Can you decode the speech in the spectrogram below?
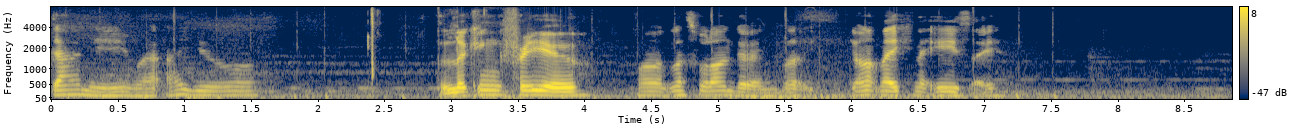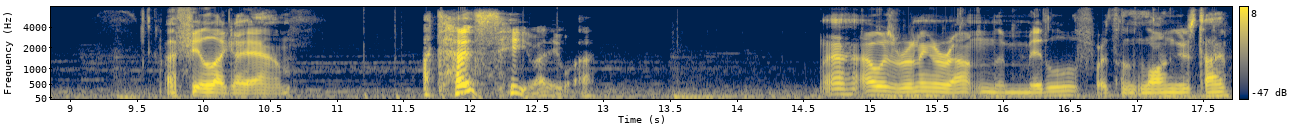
Danni, where are you? Looking for you. Well, that's what I'm doing, but you're not making it easy. I feel like I am. I don't see you anywhere. Eh, I was running around in the middle for the longest time.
